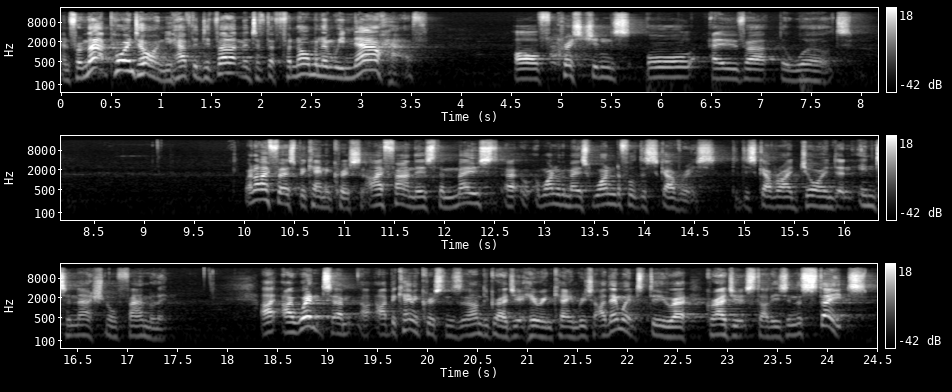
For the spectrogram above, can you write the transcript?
And from that point on, you have the development of the phenomenon we now have of Christians all over the world. When I first became a Christian, I found this the most, uh, one of the most wonderful discoveries to discover I joined an international family. I, I went, um, I became a Christian as an undergraduate here in Cambridge. I then went to do uh, graduate studies in the States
